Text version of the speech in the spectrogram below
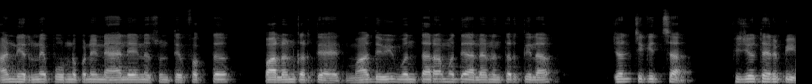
हा निर्णय पूर्णपणे न्यायालय नसून ते फक्त पालन करते आहेत. महादेवी वनतारामध्ये आल्यानंतर तिला जलचिकित्सा फिजिओथेरपी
